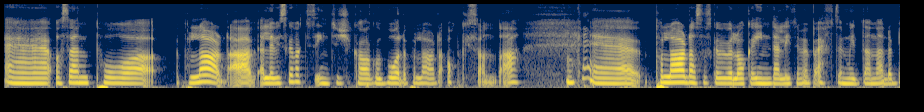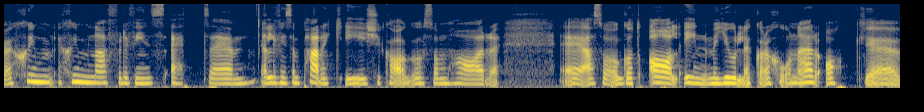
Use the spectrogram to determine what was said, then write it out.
Eh, och sen på på lördag, eller vi ska faktiskt in till Chicago både på lördag och söndag. Okay. Eh, på lördag så ska vi väl åka in där lite mer på eftermiddagen när det börjar skym skymna för det finns ett, eh, eller det finns en park i Chicago som har eh, alltså gått all in med juldekorationer och eh,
